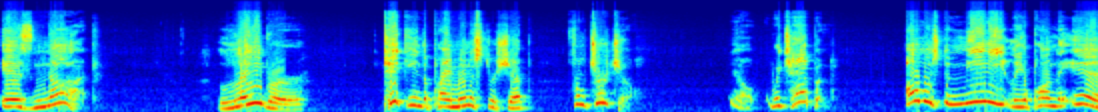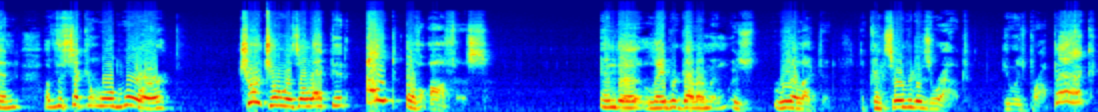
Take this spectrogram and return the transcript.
is not Labour taking the prime ministership from Churchill, you know, which happened almost immediately upon the end of the Second World War, Churchill was elected out of office. And the Labour government was reelected. The Conservatives were out. He was brought back,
